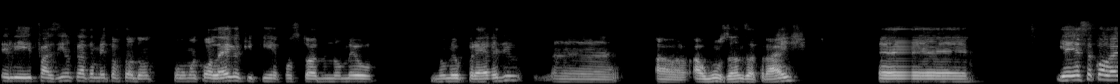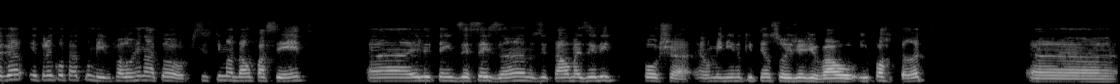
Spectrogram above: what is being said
ele fazia um tratamento ortodôntico com uma colega que tinha consultório no meu no meu prédio uh, há alguns anos atrás. É, e aí essa colega entrou em contato comigo, falou, Renato, preciso te mandar um paciente, uh, ele tem 16 anos e tal, mas ele, poxa, é um menino que tem um sorriso gengival importante uh,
